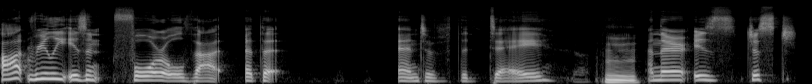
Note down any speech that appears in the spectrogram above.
art really isn't for all that at the end of the day. And there is just,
